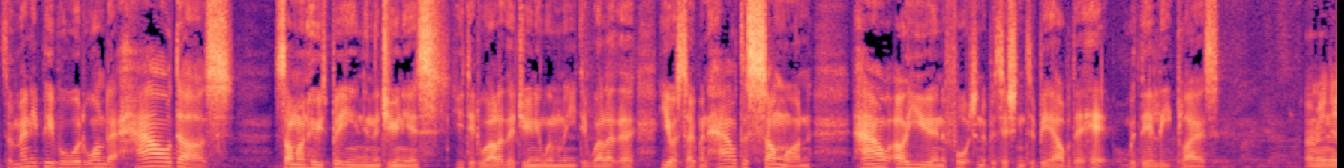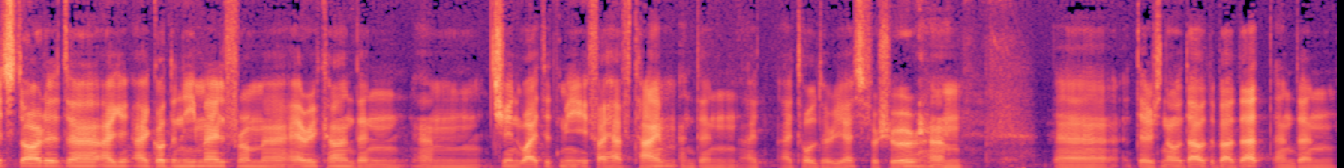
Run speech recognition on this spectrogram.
So many people would wonder how does someone who's been in the juniors, you did well at the Junior Wimbledon, you did well at the US Open. How does someone, how are you in a fortunate position to be able to hit with the elite players? I mean, it started. Uh, I I got an email from uh, Erica, and then um, she invited me if I have time, and then I I told her yes for sure. Um, uh, there's no doubt about that, and then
